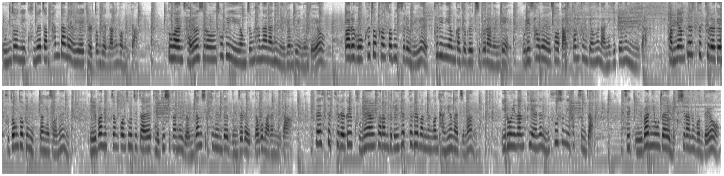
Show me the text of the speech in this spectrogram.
온전히 구매자 판단에 의해 결정된다는 겁니다. 또한 자연스러운 소비 유형 중 하나라는 의견도 있는데요. 빠르고 쾌적한 서비스를 위해 프리미엄 가격을 지불하는 게 우리 사회에서 낯선 풍경은 아니기 때문입니다. 반면 패스트 트랙의 부정적인 입장에서는 일반 입장권 소지자의 대기 시간을 연장시키는 데 문제가 있다고 말합니다. 패스트 트랙을 구매한 사람들이 혜택을 받는 건 당연하지만 이로 인한 피해는 후순위 탑승자, 즉 일반 이용자의 몫이라는 건데요.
